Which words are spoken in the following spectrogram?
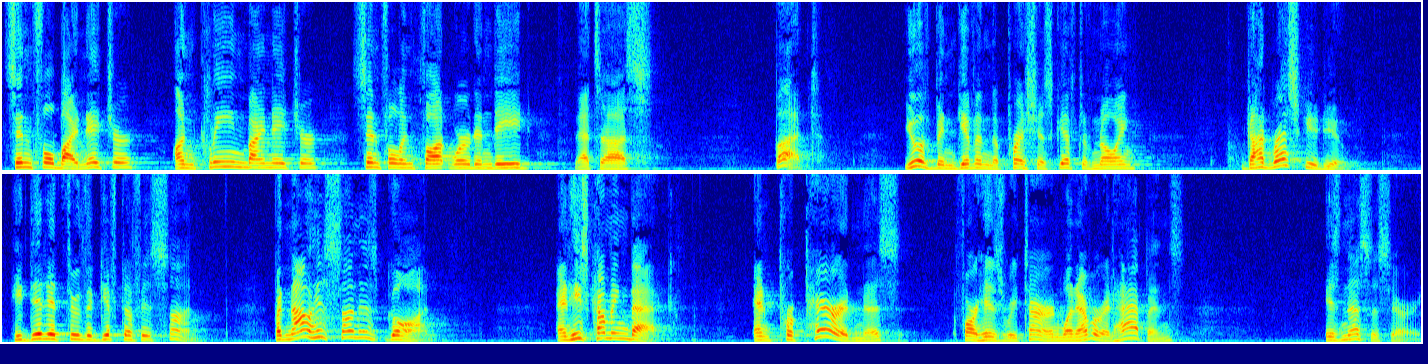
Sinful by nature, unclean by nature, sinful in thought, word, and deed. That's us. But you have been given the precious gift of knowing God rescued you. He did it through the gift of His Son. But now his son is gone, and he's coming back. And preparedness for his return, whenever it happens, is necessary.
